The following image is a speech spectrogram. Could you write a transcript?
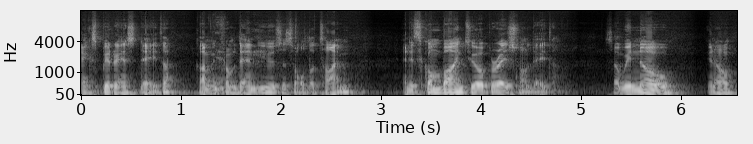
experience data coming Yeah. from the end users all the time, and it's combined to operational data. So we know, you know,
